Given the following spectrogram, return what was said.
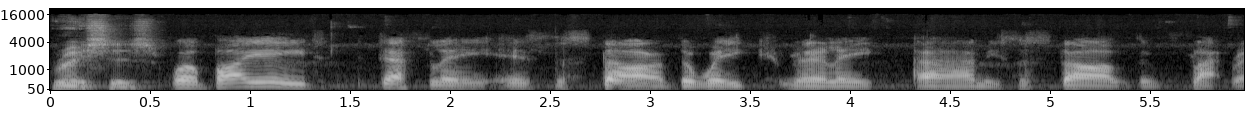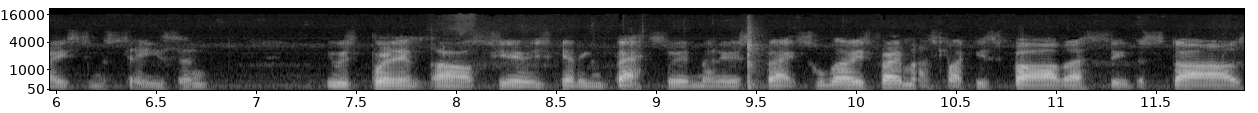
races? Well, Baaeed definitely is the star of the week. Really, um, he's the star of the flat racing season. He was brilliant last year. He's getting better in many respects. Although he's very much like his father, Sea The Stars.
